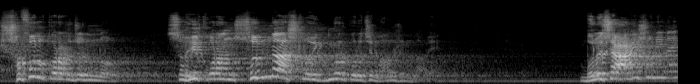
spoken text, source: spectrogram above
সফল করার জন্য সহি কোরআন সুন্না আসলো ইগনোর করেছে মানুষের নামে। বলেছে, আগে শুনি নাই।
